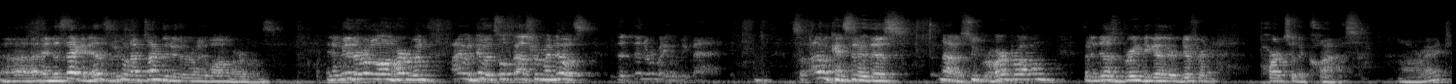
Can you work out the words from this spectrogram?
Uh, and the second is, we don't have time to do the really long, hard ones. And if we did a really long, hard one, I would do it so fast from my notes that then everybody would be mad. So I would consider this not a super hard problem, but it does bring together different parts of the class. All right.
